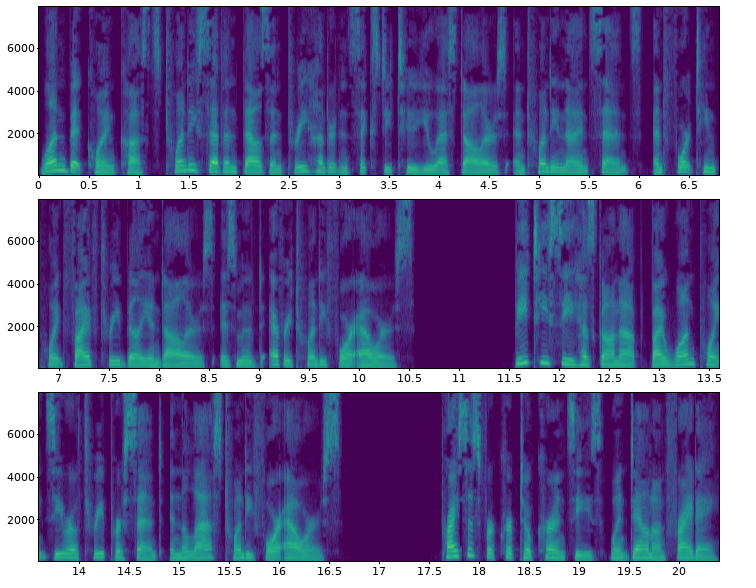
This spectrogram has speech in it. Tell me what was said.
one Bitcoin costs 27,362 US dollars and 29 cents and $14.53 billion is moved every 24 hours. BTC has gone up by 1.03% in the last 24 hours. Prices for cryptocurrencies went down on Friday.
